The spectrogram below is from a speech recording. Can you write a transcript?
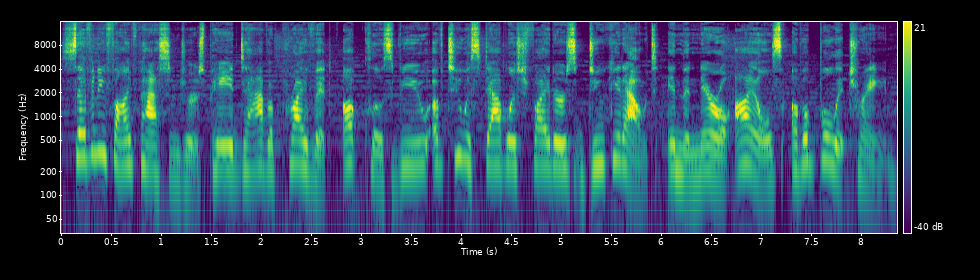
75 passengers paid to have a private, up close view of two established fighters duke it out in the narrow aisles of a bullet train.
